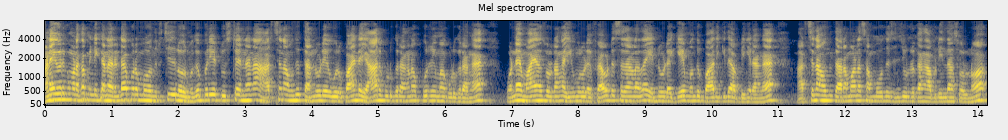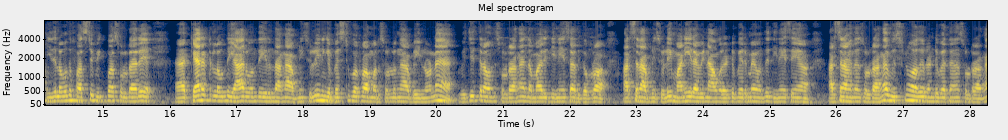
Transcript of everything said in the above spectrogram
அனைவருக்கும் வணக்கம். இன்றைக்கான ரெண்டாவது புறம்பு வந்துருச்சு. இதில் ஒரு மிகப்பெரிய ட்விஸ்ட் என்னன்னா அர்ச்சனா வந்து தன்னுடைய ஒரு பாயிண்டை யார் கொடுக்குறாங்கன்னா பூர்ணிமா கொடுக்குறாங்க. உடனே மாயா சொல்கிறாங்க இவங்களுடைய ஃபேவரட்டிஸ்னால தான் என்னுடைய கேம் வந்து பாதிக்குது அப்படிங்கிறாங்க. அர்ச்சனா வந்து தரமான சம்பவம் வந்து செஞ்சு விட்ருக்காங்க அப்படின்னு தான் சொல்லணும். இதில் வந்து ஃபஸ்ட்டு பிக் பாஸ் சொல்கிறாரு கேரக்டரில் வந்து யார் வந்து இருந்தாங்க அப்படின்னு சொல்லி நீங்கள் பெஸ்ட் பெர்ஃபார்மர் சொல்லுங்கள் அப்படின்னோடனே விஜித்ரா வந்து சொல்கிறாங்க இந்த மாதிரி தினேஷ் அதுக்கப்புறம் அர்ச்சனா அப்படின்னு சொல்லி மணி ரவினா அவங்க ரெண்டு பேருமே வந்து தினேஷையும் அர்ச்சனாவையும் தான் சொல்கிறாங்க விஷ்ணு அதுவும் ரெண்டு பேர்த்த தான் சொல்கிறாங்க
